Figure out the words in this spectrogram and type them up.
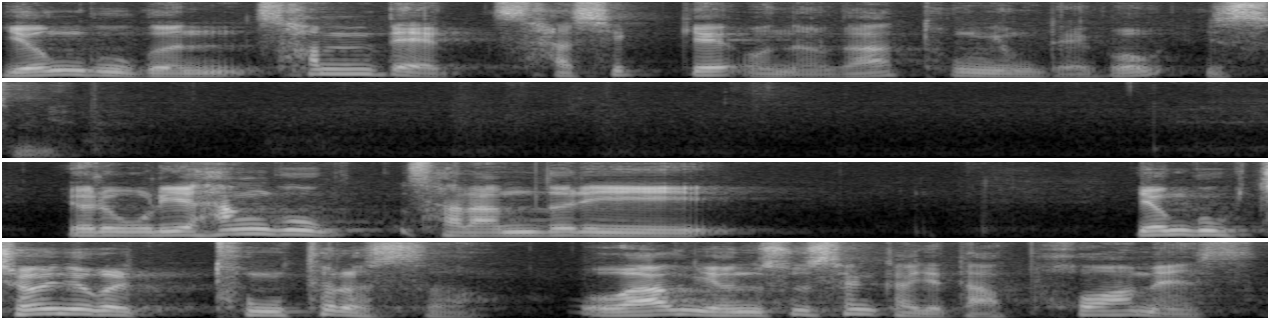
영국은 340개 언어가 통용되고 있습니다. 여러분, 우리 한국 사람들이 영국 전역을 통틀어서 어학 연수생까지 다 포함해서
